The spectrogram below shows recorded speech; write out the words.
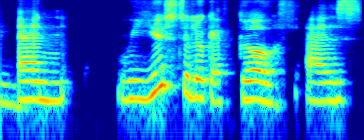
Mm. And we used to look at growth as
